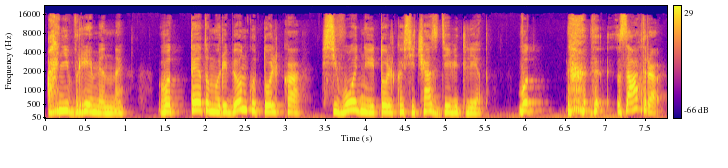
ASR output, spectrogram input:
они временны. Вот этому ребенку только сегодня и только сейчас 9 лет. Вот завтра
